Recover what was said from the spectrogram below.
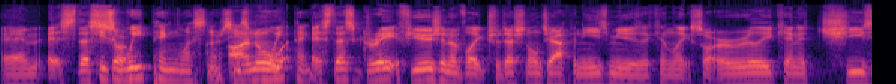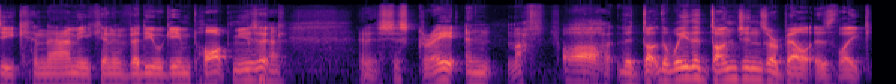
um, it's this. He's sort- weeping, listeners. He's I know weeping. it's this great fusion of like traditional Japanese music and like sort of really kind of cheesy Konami kind of video game pop music, Uh-huh. and it's just great. And my oh, the the way the dungeons are built is like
